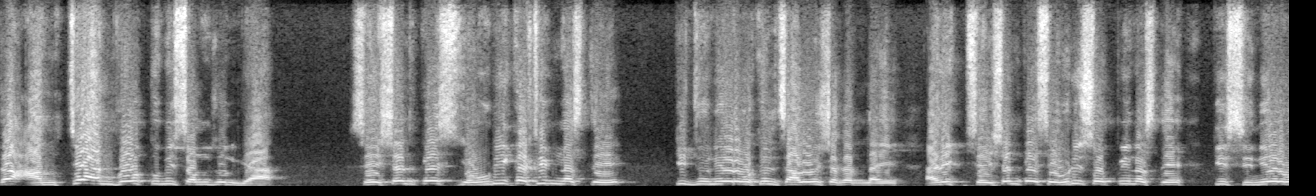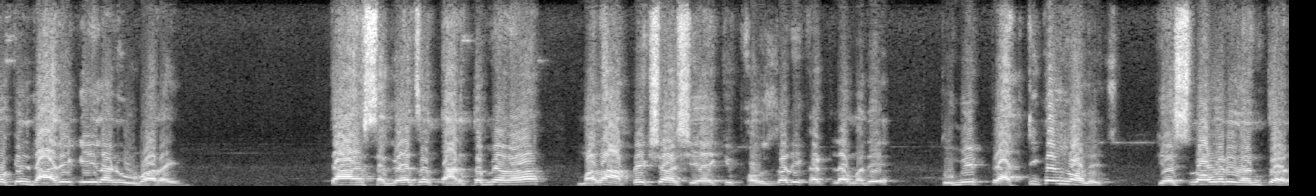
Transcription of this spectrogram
तर आमचे अनुभव तुम्ही समजून घ्या. सेशन केस एवढी कठीण नसते की ज्युनियर वकील चालवू शकत नाही. आणि सेशन केस एवढी सोपी नसते की सिनियर वकील डायरेक्ट येईल आणि उभा राहील. त्या सगळ्याचं तारतम्य मला अपेक्षा अशी आहे की फौजदारी खटल्यामध्ये तुम्ही प्रॅक्टिकल नॉलेज केस लॉ वगैरे नंतर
